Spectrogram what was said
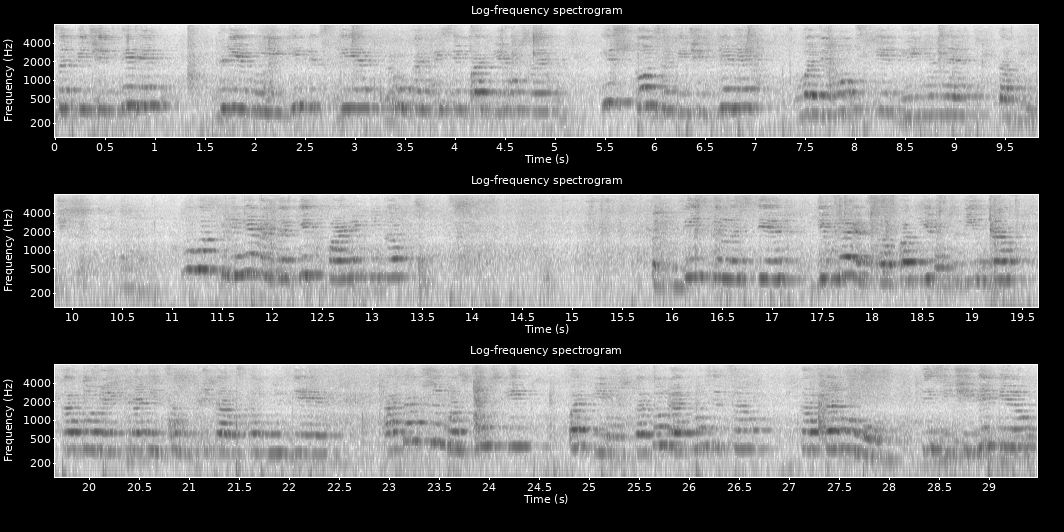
запечатлели древние египетские рукописи папирусы и что запечатлели вавилонские глиняные таблички? Ну вот примеры таких памятников письменности являются папирус Ринда, который хранится в Британском музее, а также московский папирус, который относится ко второму тысячелетию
